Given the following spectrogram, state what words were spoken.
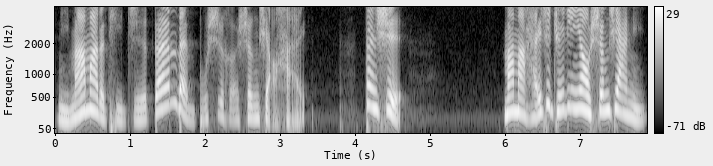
你妈妈的体质根本不适合生小孩，但是妈妈还是决定要生下你。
